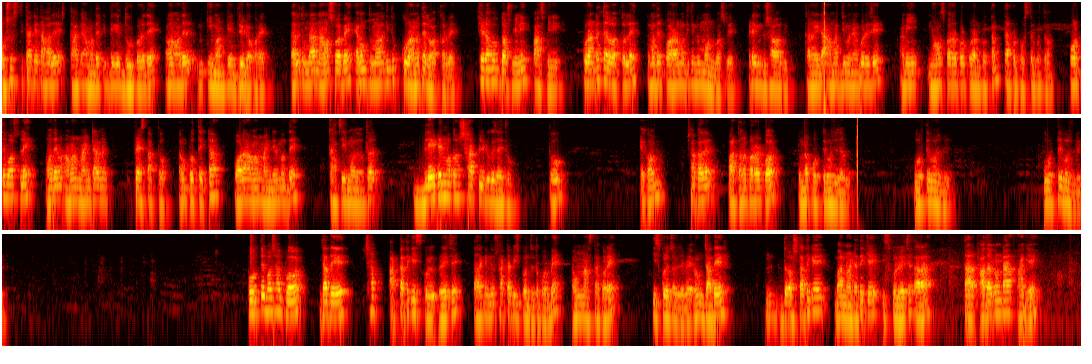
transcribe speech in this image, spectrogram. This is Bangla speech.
অস্বস্তি থাকে, তাহলে তাকে আমাদের থেকে দূর করে দেয় এবং আমাদের ইমানকে দৃঢ় করে। তাহলে তোমরা নামাজ পড়বে এবং তোমরা কিন্তু কোরআনও তেলাওয়াত করবে। সেটা হোক দশ মিনিট, পাঁচ মিনিট। কোরআনটা তেলাওয়াত করলে তোমাদের পড়ার মধ্যে কিন্তু মন বসবে। এটা কিন্তু স্বাভাবিক। কারণ এটা আমার জীবনে করেছে আমি নামাজ পড়ার পর কোরআন পড়তাম, তারপর বসতে পড়তাম। পড়তে বসলে আমাদের, আমার মাইন্ডটা অনেক ফ্রেশ থাকতো এবং প্রত্যেকটা পড়া আমার মাইন্ডের মধ্যে কাঁচির মধ্যে অর্থাৎ ব্লেডের মতন শার্পলি ঢুকে যাইতো। তো এখন সকালে প্রার্থনা করার পর তোমরা পড়তে বসে যাবে। পড়তে বসবে। পড়তে বসবে। পড়তে বসার পর যাদের সাত, আটটা থেকে স্কুল রয়েছে, তারা কিন্তু সাতটা বিশ পর্যন্ত পড়বে এবং নাস্তা করে স্কুলে চলে যাবে এবং যাদের দশটা থেকে বা নয়টা থেকে স্কুল রয়েছে, তারা তার আধা ঘণ্টা আগে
